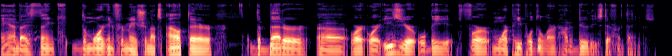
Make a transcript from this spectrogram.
And I think the more information that's out there, the better uh, or, or easier it will be for more people to learn how to do these different things.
